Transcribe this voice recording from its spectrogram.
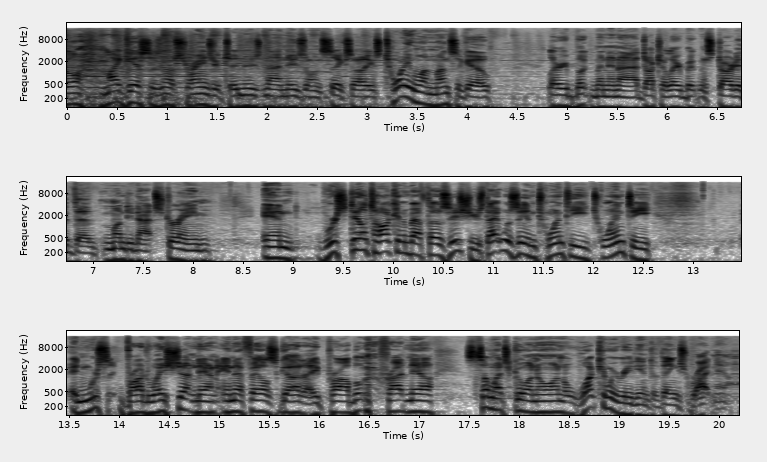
Well, my guest is no stranger to News 9 News on 6 audience. 21 months ago, Larry Bookman and I, Dr. Larry Bookman, started the Monday night stream, and we're still talking about those issues. That was in 2020, and we're Broadway shutting down. NFL's got a problem right now. So much going on. What can we read into things right now?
